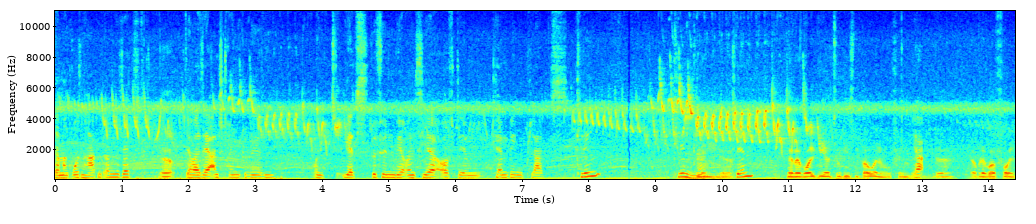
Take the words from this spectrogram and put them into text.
Da haben wir einen großen Haken dran gesetzt. Ja, Der war sehr anstrengend gewesen. Und jetzt befinden wir uns hier auf dem Campingplatz Klin. Klin, ne? Klin, ja. Klin. ja, wir wollten ja zu diesem Bauernhof hin. Ja. Der, aber der war voll.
